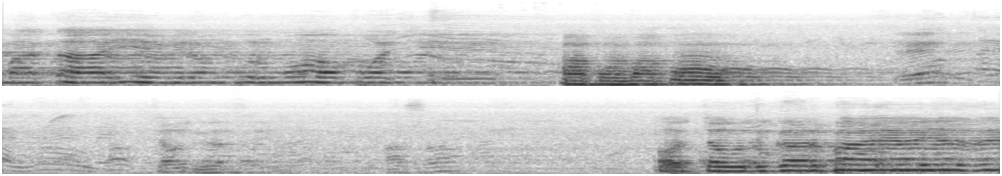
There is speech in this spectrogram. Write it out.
માતા એ વિરમપુરમાં પહોંચી. બાપો, બાપુ. ચૌદ ઘર પાડ્યા છે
